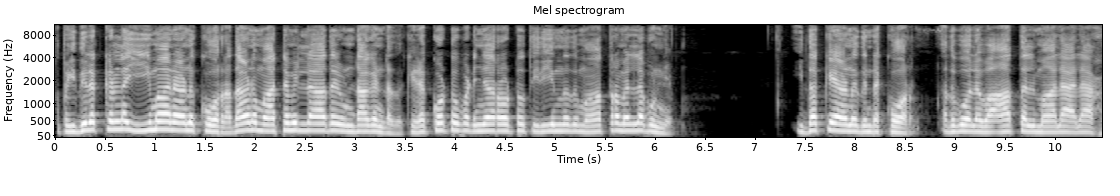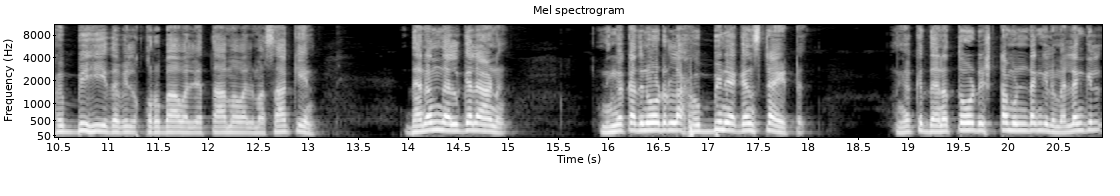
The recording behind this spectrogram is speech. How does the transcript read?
അപ്പോൾ ഇതിലൊക്കെയുള്ള ഈമാനാണ് കോർ അതാണ് മാറ്റമില്ലാതെ ഉണ്ടാകേണ്ടത്. കിഴക്കോട്ടോ പടിഞ്ഞാറോട്ടോ തിരിയുന്നത് മാത്രമല്ല പുണ്യം. ഇതൊക്കെയാണ് ഇതിന്റെ കോർ അതുപോലെ വാത്തൽ മാല അല ഹുബിഹി ദവിൽ ഖുർബ വൽ യത്താമ വൽ മസാക്കീൻ. ധനം നൽകലാണ്. നിങ്ങൾക്കതിനോടുള്ള ഹുബിന് എഗൻസ്റ്റായിട്ട് നിങ്ങൾക്ക് ധനത്തോട് ഇഷ്ടമുണ്ടെങ്കിലും അല്ലെങ്കിൽ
